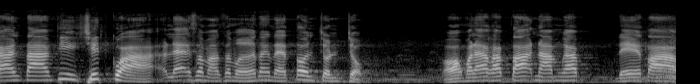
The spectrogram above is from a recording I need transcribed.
การตามที่ชิดกว่าและสม่ำเสมอตั้งแต่ต้นจนจบ ออกมาแล้วครับ ตะนำครับ เดตาม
